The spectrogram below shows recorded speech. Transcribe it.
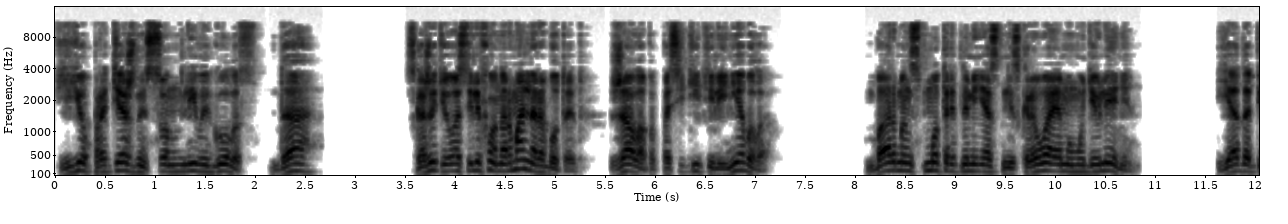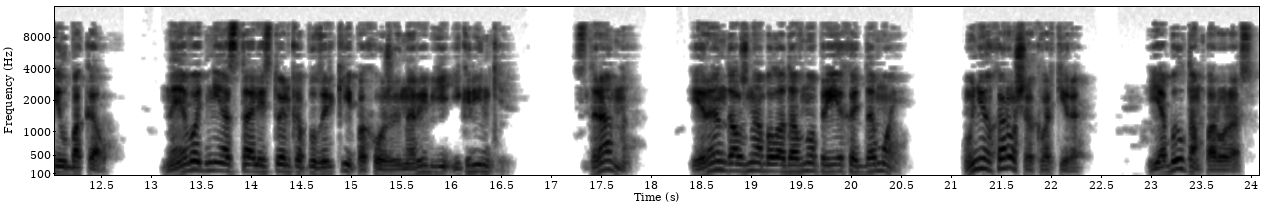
ее протяжный сонливый голос. Да. Скажите, у вас телефон нормально работает? Жалоб от посетителей не было? Бармен смотрит на меня с нескрываемым удивлением. Я допил бокал. На его дне остались только пузырьки, похожие на рыбьи икринки. Странно. Ирен должна была давно приехать домой. У нее хорошая квартира. Я был там пару раз.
